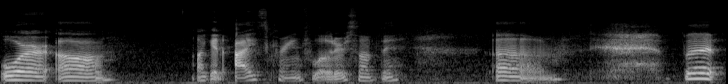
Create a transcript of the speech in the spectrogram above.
or um, like an ice cream float or something. Um, but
